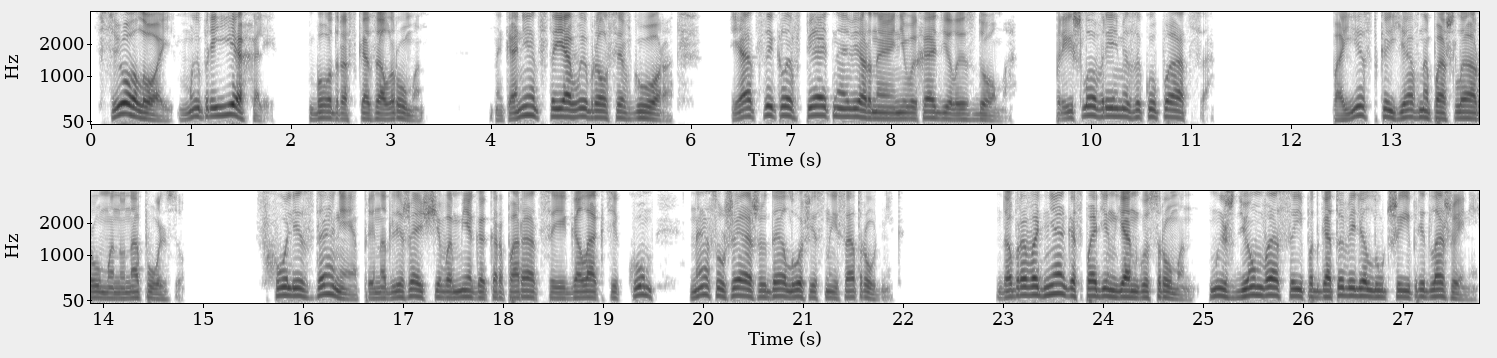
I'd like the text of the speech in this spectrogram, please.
«Все, Лой, мы приехали», — бодро сказал Руман. «Наконец-то я выбрался в город. Я циклов пять, наверное, не выходил из дома. Пришло время закупаться. Поездка явно пошла Руману на пользу. В холле здания, принадлежащего мегакорпорации Галактиком, нас уже ожидал офисный сотрудник. «Доброго дня, господин Янгус Руман. Мы ждем вас и подготовили лучшие предложения.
